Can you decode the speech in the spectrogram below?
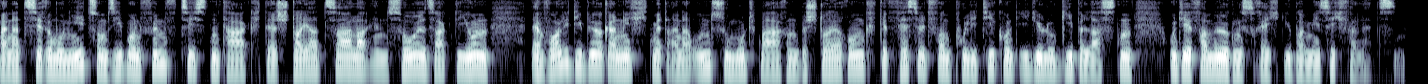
Bei einer Zeremonie zum 57. Tag der Steuerzahler in Seoul sagte Yun, er wolle die Bürger nicht mit einer unzumutbaren Besteuerung, gefesselt von Politik und Ideologie belasten und ihr Vermögensrecht übermäßig verletzen.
